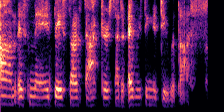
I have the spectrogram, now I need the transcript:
um, is made based on factors that have everything to do with us.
